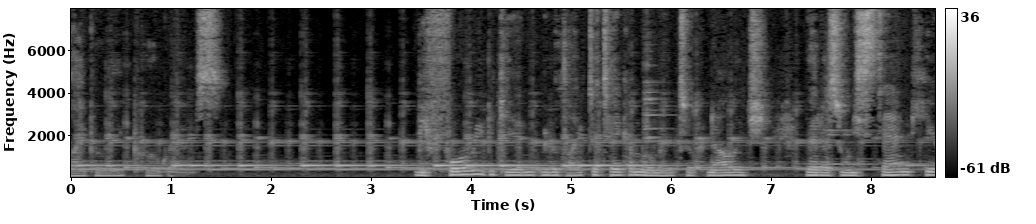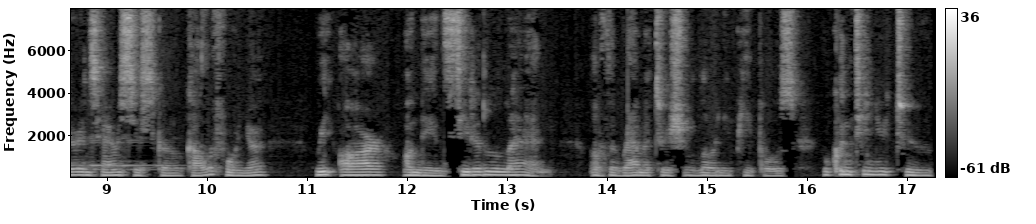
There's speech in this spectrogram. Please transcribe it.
library programs. Before we begin, we would like to take a moment to acknowledge that as we stand here in San Francisco, California, we are on the unceded land of the Ramaytush Ohlone peoples who continue to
